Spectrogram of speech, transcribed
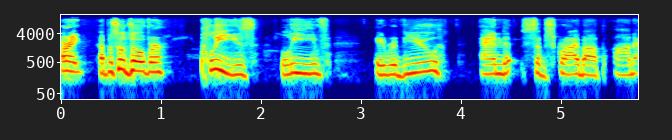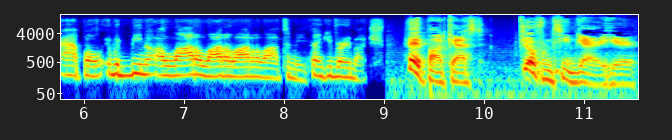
All right, episode's over. Please leave a review and subscribe up on Apple. It would mean a lot, a lot, a lot, a lot to me. Thank you very much. Hey, podcast. Joe from Team Gary here.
